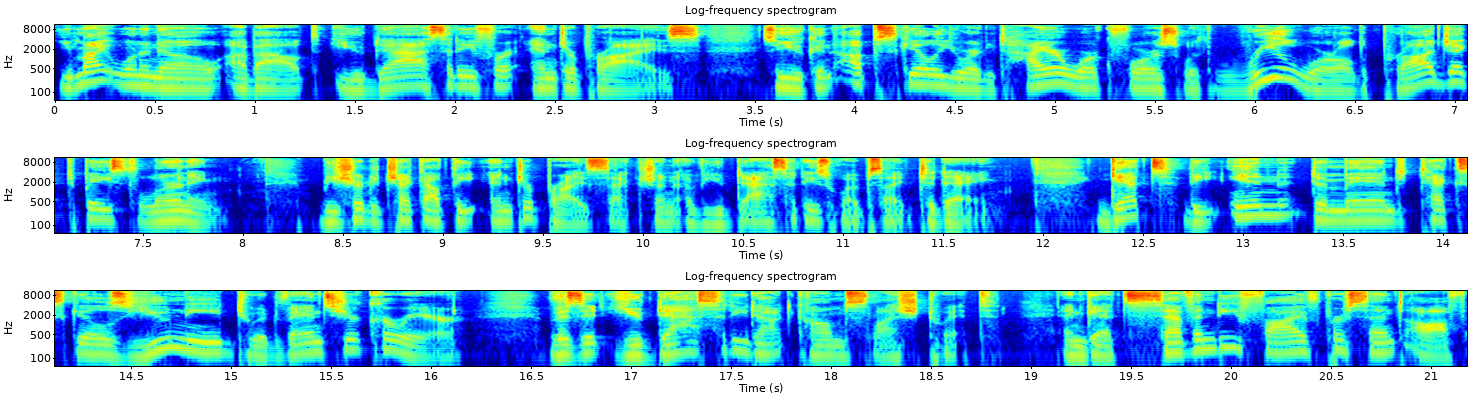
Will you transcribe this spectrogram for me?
you might want to know about Udacity for Enterprise so you can upskill your entire workforce with real world project based learning. Be sure to check out the enterprise section of Udacity's website today. Get the in demand tech skills you need to advance your career. Visit udacity.com slash twit and get 75% off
